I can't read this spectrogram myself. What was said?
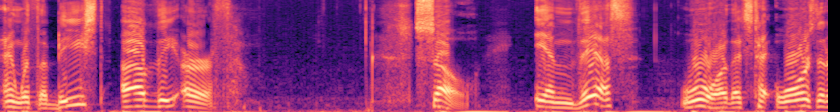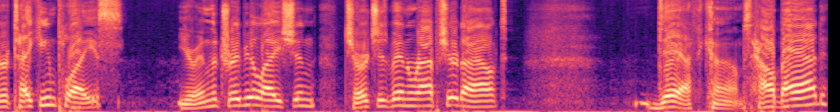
and with the beast of the earth. So, in this war, that's ta- wars that are taking place, you're in the tribulation, church has been raptured out, death comes. How bad?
